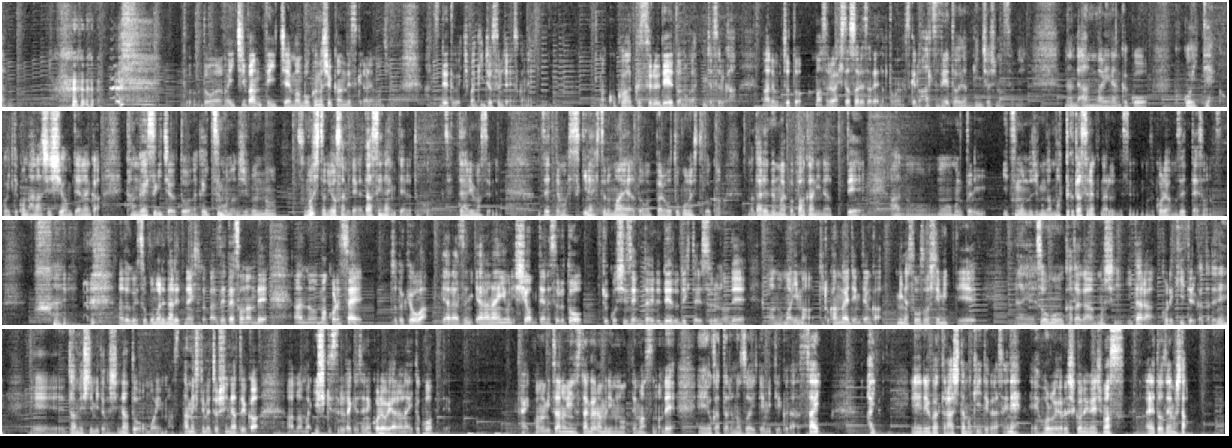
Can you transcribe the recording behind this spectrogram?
多分。どうなの一番って言っちゃえば、まあ、僕の主観ですけどね、もちろん。初デートが一番緊張するんじゃないですかね。まあ、告白するデートの方が緊張するか。まあでもちょっと、まあそれは人それぞれだと思いますけど、初デートは緊張しますよね。なんであんまりなんかこう、ここ行って、ここ行ってこの話しようみたいななんか考えすぎちゃうと、なんかいつもの自分のその人の良さみたいな出せないみたいなとこ絶対ありますよね。絶対もう好きな人の前だとやっぱり男の人とか、まあ、誰でもやっぱバカになって、あのもう本当にいつもの自分が全く出せなくなるんですよね。これはもう絶対そうなんです。はい。まあ、特にそこまで慣れてない人とか絶対そうなんで、あの、まあ、これさえ、ちょっと今日はやらずに、やらないようにしようみたいにすると、結構自然体でデートできたりするので、あの、まあ、今、ちょっと考えてみて、なんか、みんな想像してみて、えー、そう思う方がもしいたら、これ聞いてる方でね、えー、試してみてほしいなと思います。試してみてほしいなというか、あの、まあ、意識するだけですね。これをやらないとこって。はい。この3つあの、インスタグラムにも載ってますので、えー、よかったら覗いてみてくださ。い。えー、でよかったら明日も聞いてくださいね。えー、フォローよろしくお願いします。ありがとうございました。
